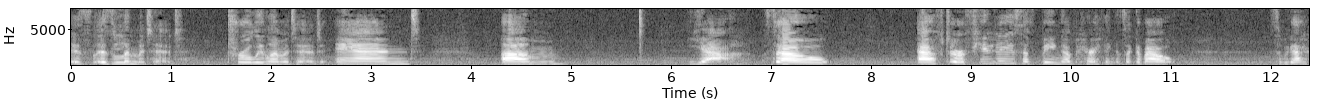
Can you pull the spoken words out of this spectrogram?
is, is limited truly limited. And um, yeah, so after a few days of being up here, I think it's like about, so we got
